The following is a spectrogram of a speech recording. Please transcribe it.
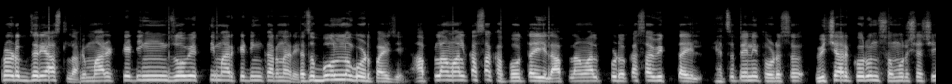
प्रोडक्ट जरी असला मार्केटिंग जो व्यक्ती मार्केटिंग करणार आहे त्याचं बोलणं गोड पाहिजे. आपला माल कसा खपवता येईल आपला माल पुढे कसा विकता येईल ह्याचं त्यांनी थोडस विचार करून समोरच्याशी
